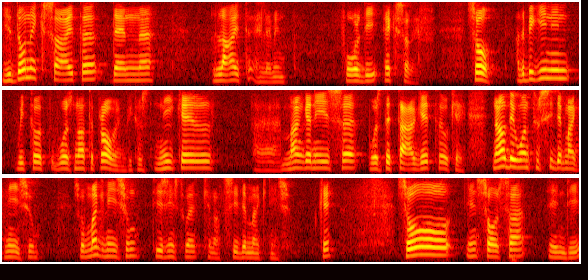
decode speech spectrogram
you don't excite uh, then uh, light element for the XRF. So at the beginning, we thought it was not a problem because nickel, uh, manganese uh, was the target, okay. Now they want to see the magnesium. So magnesium, this instrument cannot see the magnesium, okay? So in SOLSA, in the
